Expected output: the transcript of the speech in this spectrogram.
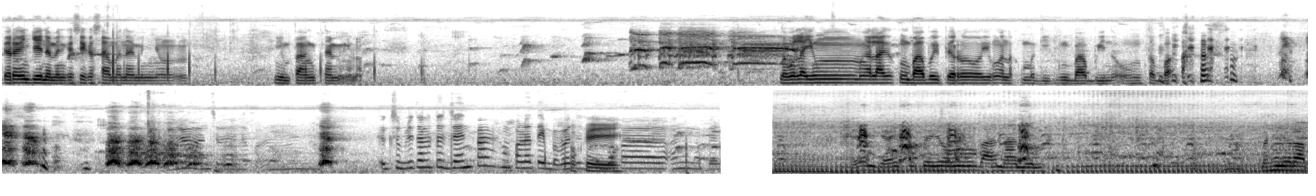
Pero enjoy naman kasi kasama namin yung yung pangit namin anak. Nawala yung mga laga kong baboy pero yung anak ko magiging baboy noong taba. Ayun, so ano ko. Agsubli talaga dyan pa. Ang kalatay ba? Ba't Okay. Baka, ano, mapil- Ayan guys, ito yung daan namin. Mahirap.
